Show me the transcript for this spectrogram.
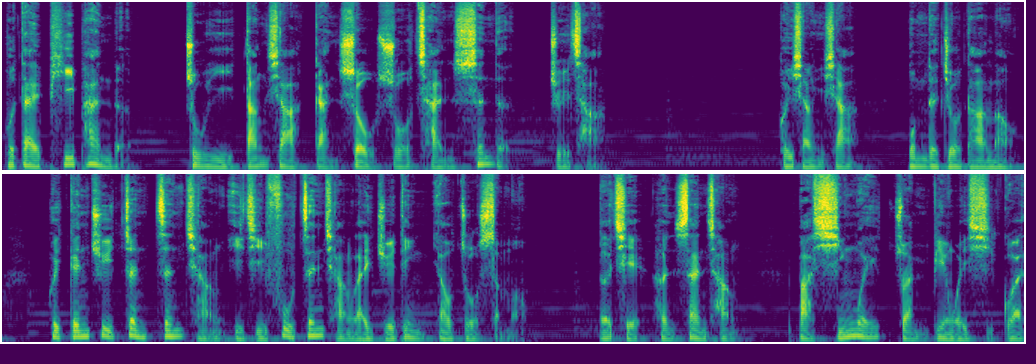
不带批判的，注意当下感受所产生的觉察。回想一下，我们的旧大脑会根据正增强以及负增强来决定要做什么，而且很擅长把行为转变为习惯。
